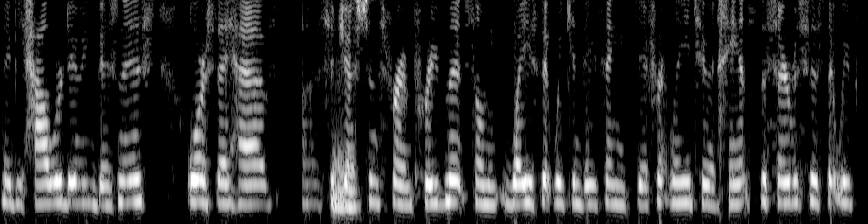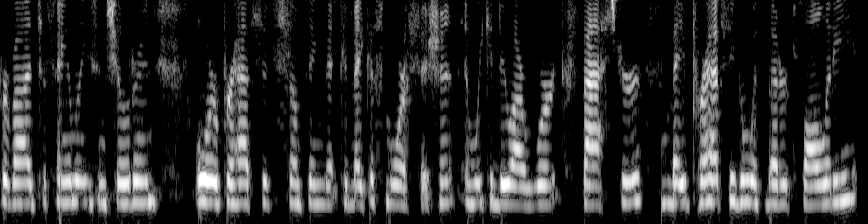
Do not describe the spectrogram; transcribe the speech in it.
maybe how we're doing business or if they have uh, suggestions for improvements on ways that we can do things differently to enhance the services that we provide to families and children, or perhaps it's something that could make us more efficient and we can do our work faster, maybe perhaps even with better quality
